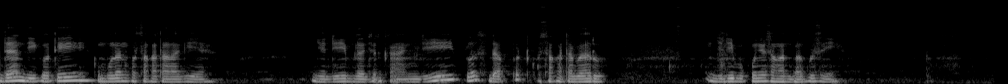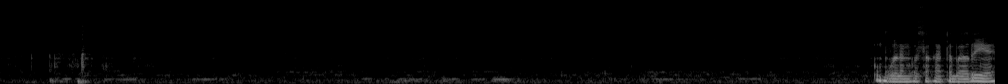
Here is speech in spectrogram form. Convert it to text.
dan diikuti kumpulan kosakata lagi ya. Jadi belajar kanji plus dapat kosakata baru. Jadi bukunya sangat bagus sih kumpulan kosakata baru ya.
